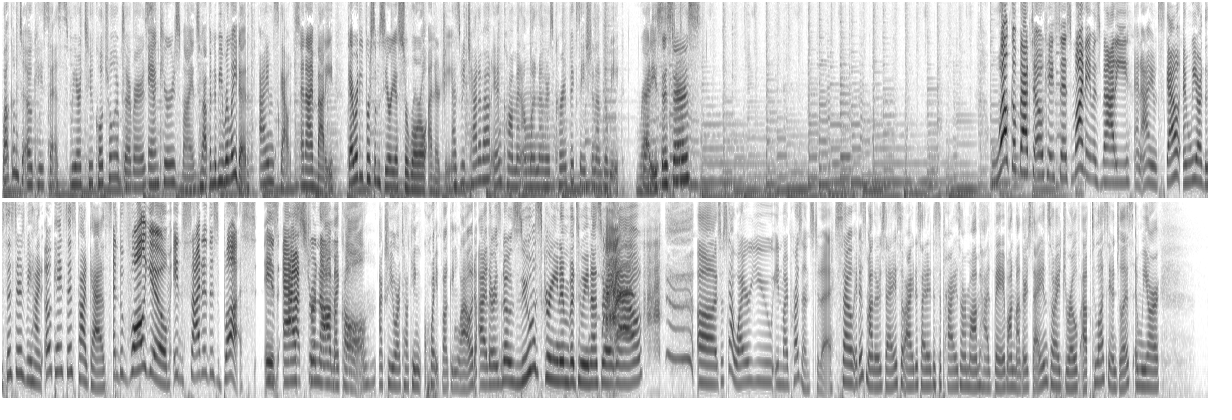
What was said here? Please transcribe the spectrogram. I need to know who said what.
Speaker 1: Welcome to OK Sis. We are two cultural observers.
Speaker 2: and curious minds who happen to be related.
Speaker 1: I'm Scout.
Speaker 2: And I'm Maddie. Get ready for some serious sororal energy.
Speaker 1: As we chat about and comment on one another's current fixation of the week.
Speaker 2: Ready, sisters?
Speaker 3: Welcome back to OK Sis. My name is Maddie.
Speaker 1: And I am Scout, and we are the sisters behind OK Sis podcast.
Speaker 3: And the volume inside of this bus
Speaker 1: is astronomical. Actually, you are talking quite fucking loud. I, there is no Zoom screen in between us right now.
Speaker 2: Uh, so, Scout, why are you in my presence today?
Speaker 1: So it is Mother's Day, so I decided to surprise our mom had babe on Mother's Day, and so I drove up to Los Angeles, and we are.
